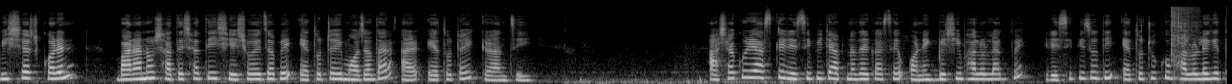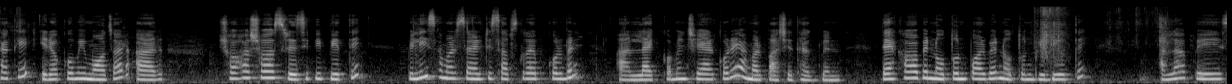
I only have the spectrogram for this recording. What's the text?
বিশ্বাস করেন, বানানোর সাথে সাথেই শেষ হয়ে যাবে এতটাই মজাদার আর এতটাই ক্রাঞ্চি। আশা করি আজকের রেসিপিটা আপনাদের কাছে অনেক বেশি ভালো লাগবে। রেসিপি যদি এতটুকু ভালো লেগে থাকে, এরকমই মজার আর সহজ সহজ রেসিপি পেতে প্লিজ আমার চ্যানেলটি সাবস্ক্রাইব করবেন আর লাইক কমেন্ট শেয়ার করে আমার পাশে থাকবেন। দেখা হবে নতুন পর্বে, নতুন ভিডিওতে আল্লাহ হাফেজ।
